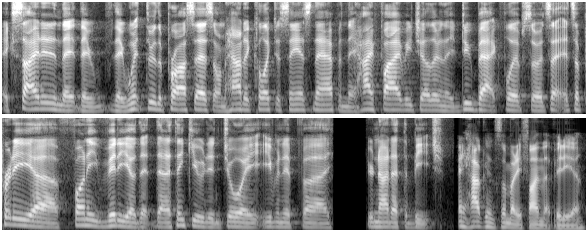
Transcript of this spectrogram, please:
excited and they, they, they went through the process on how to collect a sand snap and they high five each other and they do backflips. So it's a, it's a pretty uh, funny video that, that I think you would enjoy even if uh, you're not at the beach. And how can somebody find that video?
